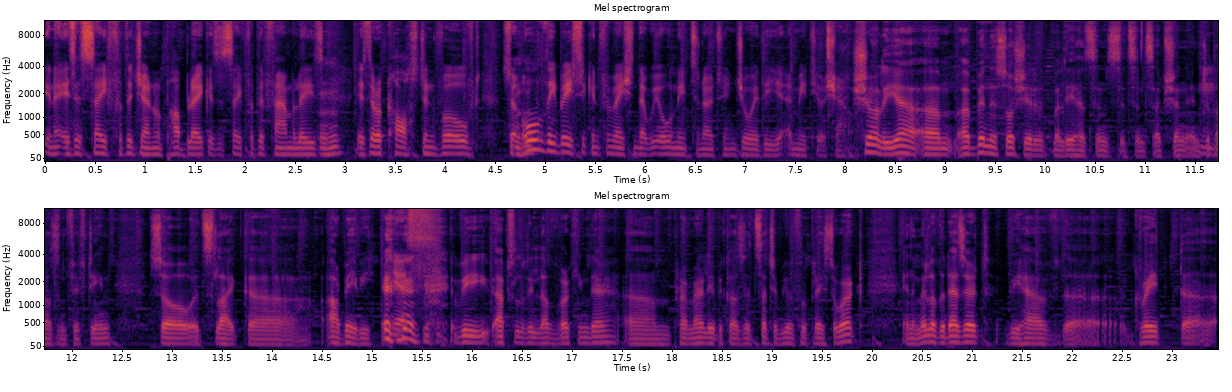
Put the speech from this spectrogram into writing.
you know? Is it safe for the general public? Is it safe for the families? Mm-hmm. Is there a cost involved? So mm-hmm. all the basic information that we all need to know to enjoy the uh, meteor shower. Surely, yeah. Um, I've been associated with Mleiha since its inception in mm. 2015. So it's like uh, our baby. Yes. we absolutely love working there, um, primarily because it's such a beautiful place to work. In the middle of the desert, we have the great uh,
